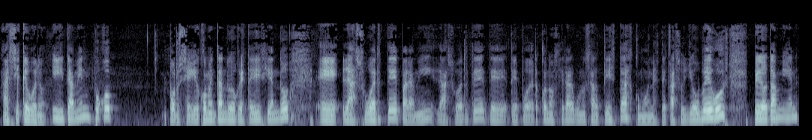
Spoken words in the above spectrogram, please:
Así que bueno, y también un poco por seguir comentando lo que estáis diciendo, eh, la suerte, para mí, la suerte de, de poder conocer a algunos artistas, como en este caso Joe Begos, pero también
